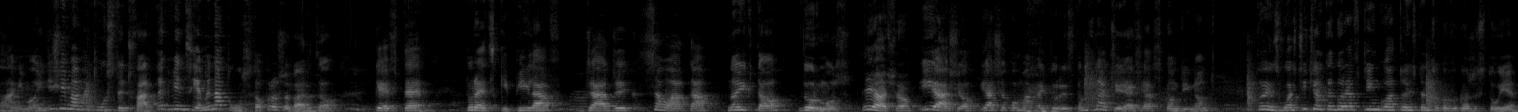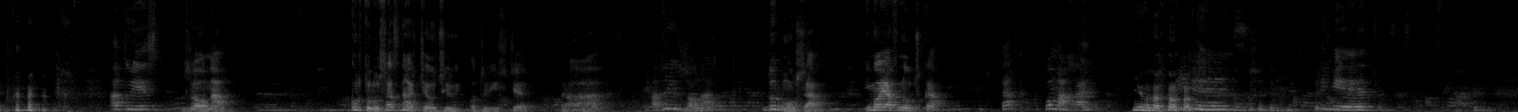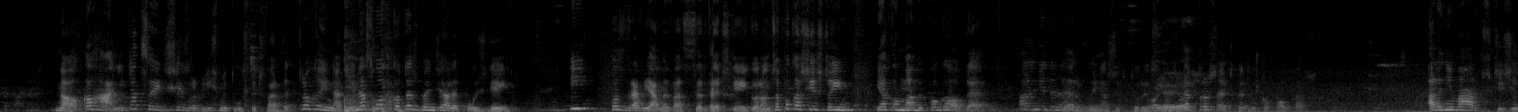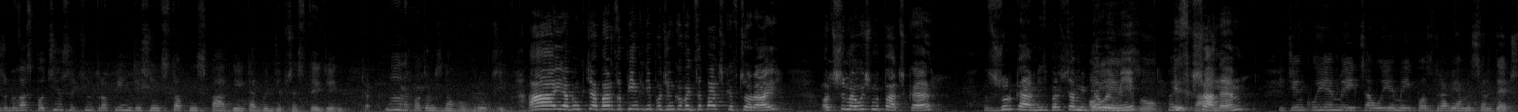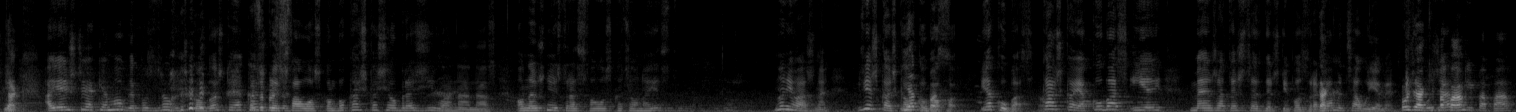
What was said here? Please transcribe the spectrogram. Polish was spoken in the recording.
Kochani moi, dzisiaj mamy tłusty czwartek, więc jemy na tłusto. Proszę bardzo. Kieftę, turecki pilaw, dżadżyk, sałata. No i kto? Durmusz. I Jasio. I Jasio. Jasio, pomachaj turystom. Znacie Jasia skądinąd. To jest właściciel tego raftingu, a to jest ten, co go wykorzystuje. A tu jest żona. Kurtulusza znacie oczy, oczywiście. Tak. A to jest żona Durmusza. I moja wnuczka. Tak? Pomachaj. Nie. Привет. Привет. No, kochani, tak sobie dzisiaj zrobiliśmy tłusty czwartek. Trochę inaczej. Na słodko też będzie, ale później. I pozdrawiamy Was serdecznie i gorąco. Pokaż jeszcze im, jaką mamy pogodę. Ale nie denerwuj naszych turystów. Ojej. Tak troszeczkę tylko pokaż. Ale nie martwcie się, żeby Was pocieszyć, jutro 50 stopni spadnie i tak będzie przez tydzień. Tak. No ale potem znowu wróci. A ja bym chciała bardzo pięknie podziękować za paczkę wczoraj. Otrzymałyśmy paczkę z żurkami, z barszczami O białymi Jezu, i z pycha. chrzanem. I dziękujemy i całujemy i pozdrawiamy serdecznie. Tak. A ja jeszcze jak ja mogę pozdrowić kogoś, to ja Kaśkę proszę. Swałowską, bo Kaśka się obraziła na nas. Ona już nie jest teraz Swałowska, co ona jest? No nieważne. Wiesz Kaśka Jakubas. kogo? Jakubas. Kaśka Jakubas i jej męża też serdecznie pozdrawiamy, całujemy. Buziaki, papa. Buziaczki, papa.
